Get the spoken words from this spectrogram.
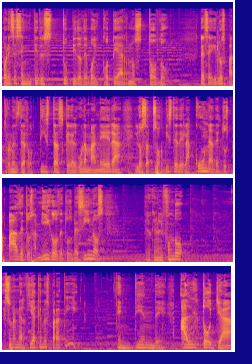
por ese sentido estúpido de boicotearnos todo de seguir los patrones derrotistas que de alguna manera los absorbiste de la cuna, de tus papás, de tus amigos, de tus vecinos, pero que en el fondo es una energía que no es para ti. Entiende, alto ya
